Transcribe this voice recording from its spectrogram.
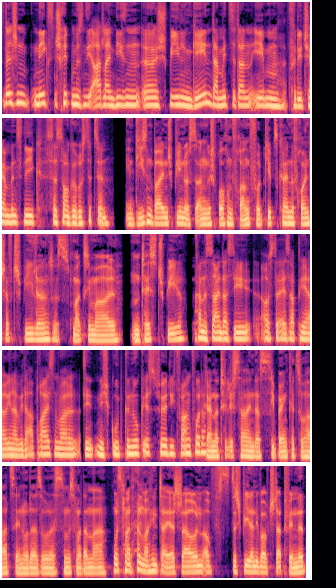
Welchen nächsten Schritt müssen die Adler in diesen äh, Spielen gehen, damit sie dann eben für die Champions League Saison gerüstet sind? In diesen beiden Spielen, du hast es angesprochen, Frankfurt gibt es keine Freundschaftsspiele. Das ist maximal ein Testspiel. Kann es sein, dass sie aus der SAP-Arena wieder abreißen, weil sie nicht gut genug ist für die Frankfurter? Kann natürlich sein, dass die Bänke zu hart sind oder so. Das muss man dann mal, muss man dann mal hinterher schauen, ob das Spiel dann überhaupt stattfindet.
